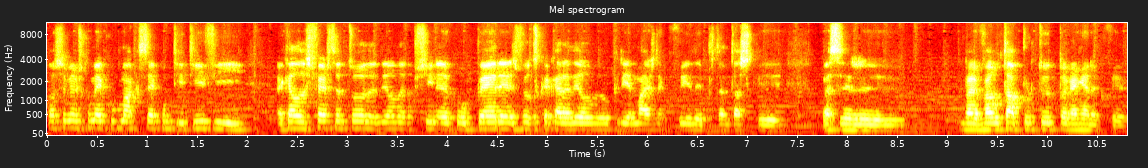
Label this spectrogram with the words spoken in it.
nós sabemos como é que o Max é competitivo e aquelas festas toda dele na piscina com o Pérez, viu-se que a cara dele ele queria mais na corrida e portanto acho que vai ser vai, vai lutar por tudo para ganhar a corrida.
